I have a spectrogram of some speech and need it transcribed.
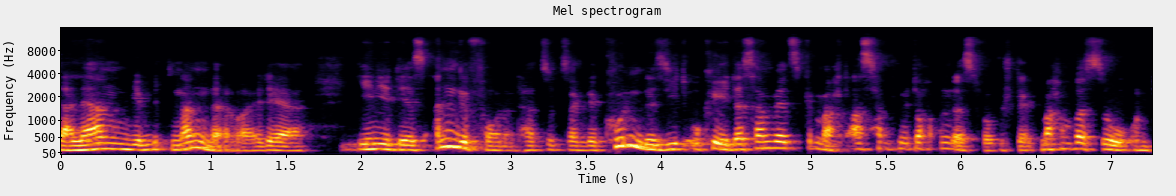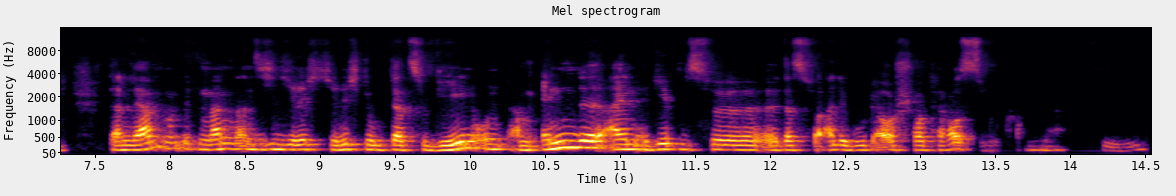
Da lernen wir miteinander, weil derjenige, der es angefordert hat, sozusagen der Kunde sieht, okay, das haben wir jetzt gemacht, das haben wir doch anders vorgestellt, machen wir es so. Und dann lernt man miteinander an sich in die richtige Richtung dazu gehen und am Ende ein Ergebnis, für, äh, das für alle gut ausschaut, herauszubekommen. Ja. Mhm.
